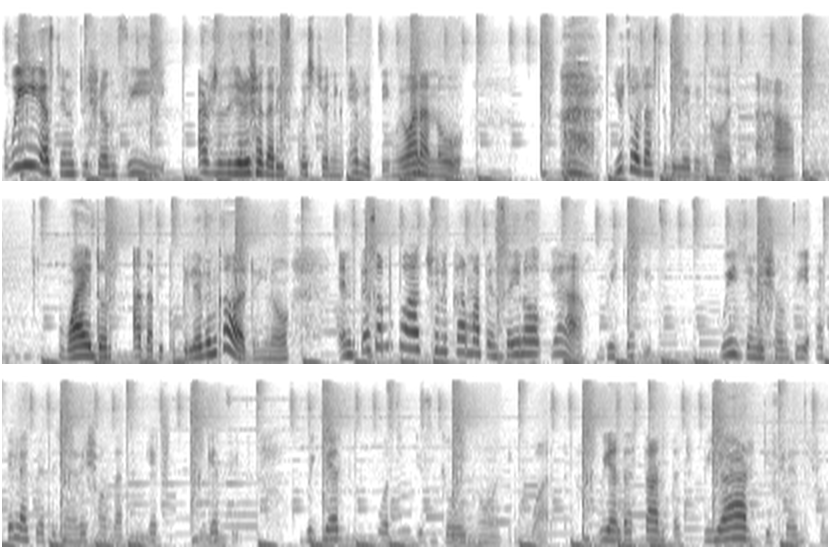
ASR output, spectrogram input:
we as generation z are the generation that is questioning everything we want to know you told us to believe in god uh-huh. Why don't other people believe in god you know? And then some people actually come up and say you know yeah we get it. We generation z i feel like we're the generation that get gets it. We get what is going on in the world we understand that we are different from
